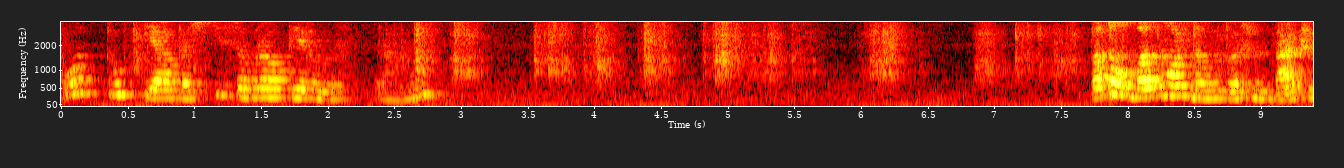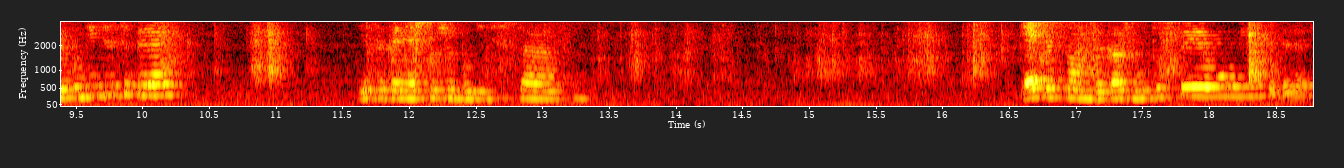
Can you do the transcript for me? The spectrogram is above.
Вот тут я почти собрал первую страну. Потом, возможно, вы точно так же будете собирать. Если, конечно же, будете стараться. Я сейчас вам докажу то, что я его умею собирать.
